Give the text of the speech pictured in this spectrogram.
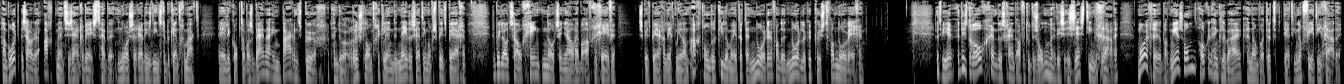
Aan boord zouden acht mensen zijn geweest, hebben Noorse reddingsdiensten bekendgemaakt. De helikopter was bijna in Barentsburg, een door Rusland geclaimde nederzetting op Spitsbergen. De piloot zou geen noodsignaal hebben afgegeven. Spitsbergen ligt meer dan 800 kilometer ten noorden van de noordelijke kust van Noorwegen. Het weer, het is droog en er schijnt af en toe de zon. Het is 16 graden. Morgen wat meer zon, ook een enkele bui. En dan wordt het 13 of 14 graden.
